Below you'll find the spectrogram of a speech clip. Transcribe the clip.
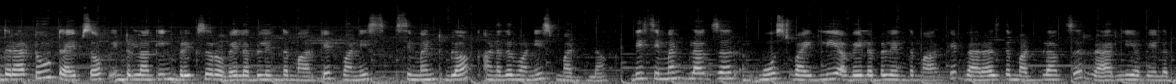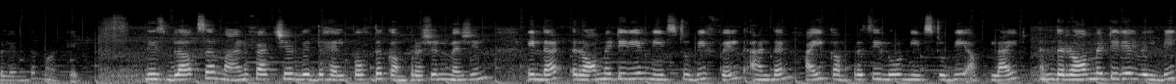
There are two types of interlocking bricks are available in the market. One is cement block, another one is mud block. These cement blocks are most widely available in the market, whereas the mud blocks are rarely available in the market. These blocks are manufactured with the help of the compression machine in that raw material needs to be filled and then high compressive load needs to be applied and the raw material will be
